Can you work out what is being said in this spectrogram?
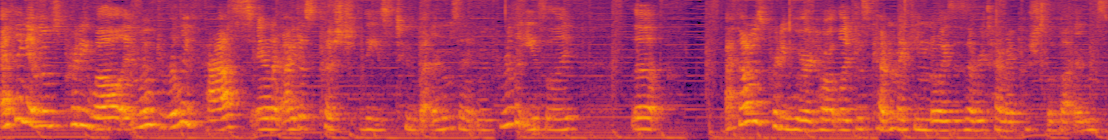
I think it moves pretty well. It moved really fast and I just pushed these two buttons and it moved really easily. The I thought it was pretty weird how it like just kept making noises every time I pushed the buttons.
